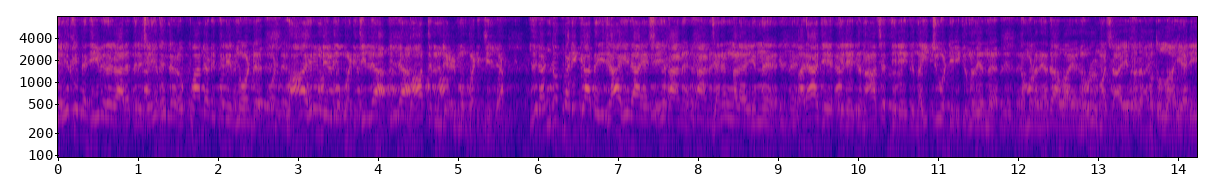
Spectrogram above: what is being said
ഷെയ്ഖിന്റെ ജീവിതകാലത്തിൽ ഷെയ്ഖിന്റെ ഉപ്പാന്റെ അടുക്കൽ ഇരുന്നുകൊണ്ട് ലാഹിറിന്റെ എഴുമും പഠിച്ചില്ല ബാത്തിലിന്റെ എഴുമും പഠിച്ചില്ല. ഇത് രണ്ടും പഠിക്കാത്ത ഈ ജാഹിരായ ഷെയ്ഖാണ് ജനങ്ങളെ ഇന്ന് പരാജയത്തിലേക്ക് നാശത്തിലേക്ക് നയിച്ചുകൊണ്ടിരിക്കുന്നത്. എന്ന് നമ്മുടെ നേതാവായ നൂറുൽ മഷായിഫ് റഹ്മത്തുള്ളാഹി അലി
